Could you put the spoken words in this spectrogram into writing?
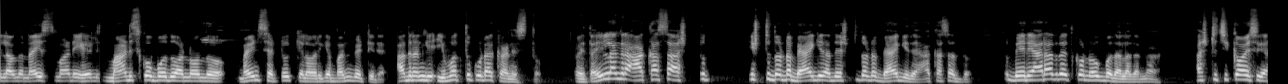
ಇಲ್ಲ ಒಂದು ನೈಸ್ ಮಾಡಿ ಹೇಳಿ ಮಾಡಿಸ್ಕೋಬಹುದು ಅನ್ನೋ ಒಂದು ಮೈಂಡ್ ಸೆಟ್ ಕೆಲವರಿಗೆ ಬಂದ್ಬಿಟ್ಟಿದೆ. ಅದು ನನಗೆ ಇವತ್ತು ಕೂಡ ಕಾಣಿಸ್ತು. ಆಯ್ತಾ? ಇಲ್ಲಾಂದ್ರೆ ಆ ಕಸ ಅಷ್ಟು ಇಷ್ಟು ದೊಡ್ಡ ಬ್ಯಾಗ್ ಇದೆ, ಅದೆಷ್ಟು ದೊಡ್ಡ ಬ್ಯಾಗ್ ಇದೆ ಆ ಕಸದ್ದು? ಬೇರೆ ಯಾರಾದ್ರೂ ಎತ್ಕೊಂಡು ಹೋಗ್ಬೋದಲ್ಲ ಅದನ್ನ? ಅಷ್ಟು ಚಿಕ್ಕ ವಯಸ್ಸಿಗೆ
